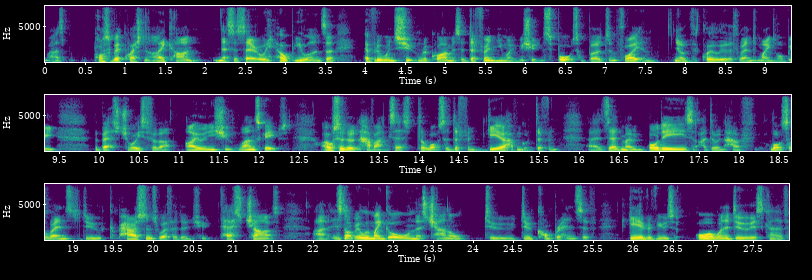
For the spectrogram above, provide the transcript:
That's possibly a question I can't necessarily help you answer. everyone's shooting requirements are different. You might be shooting sports or birds in flight, and you know clearly this lens might not be the best choice for that. I only shoot landscapes. I also don't have access to lots of different gear. I haven't got different uh, Z mount bodies. I don't have lots of lens to do comparisons with. I don't shoot test charts. Uh, it's not really my goal on this channel to do comprehensive gear reviews. All I want to do is kind of,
